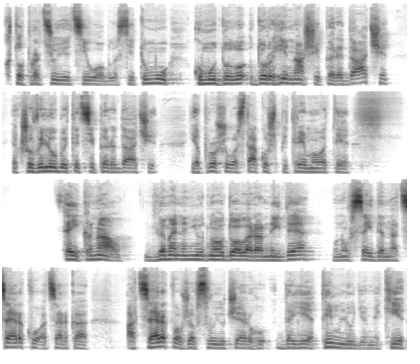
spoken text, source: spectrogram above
хто працює в цій області. Тому, кому дорогі наші передачі, якщо ви любите ці передачі, я прошу вас також підтримувати цей канал. Для мене ні одного долара не йде, воно все йде на церкву, а церква, а церква вже в свою чергу дає тим людям, які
